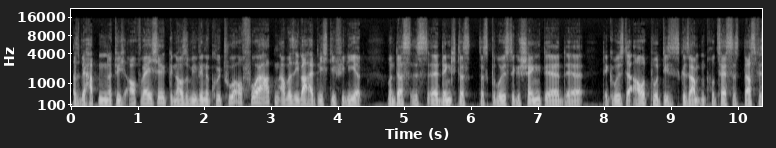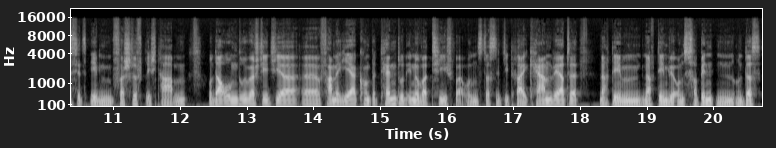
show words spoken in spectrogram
also wir hatten natürlich auch welche, genauso wie wir eine Kultur auch vorher hatten, aber sie war halt nicht definiert. Und das ist, äh, denke ich, das, das größte Geschenk der, der, der größte Output dieses gesamten Prozesses, dass wir es jetzt eben verschriftlicht haben. Und da oben drüber steht hier äh, familiär, kompetent und innovativ bei uns. Das sind die drei Kernwerte, nach dem, nach dem wir uns verbinden. Und das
